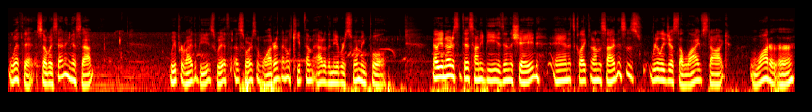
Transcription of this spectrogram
with it. So by setting this up, we provide the bees with a source of water that'll keep them out of the neighbor's swimming pool. Now you'll notice that this honeybee is in the shade and it's collected on the side. This is really just a livestock waterer,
